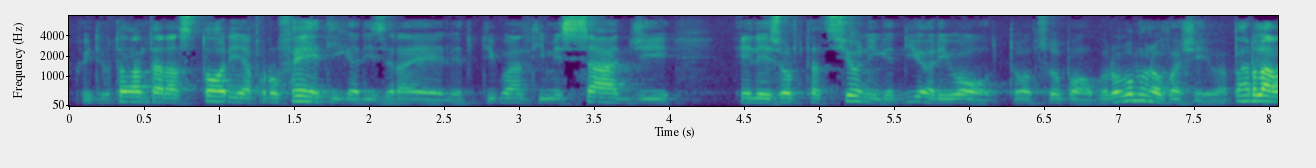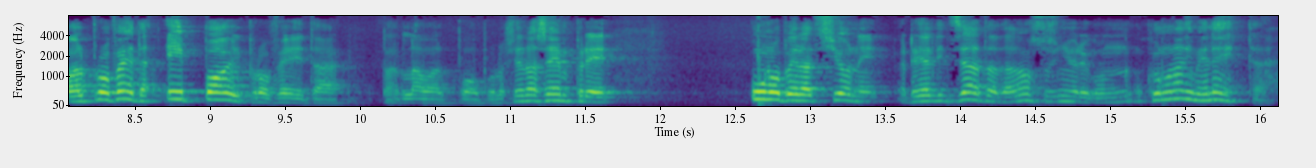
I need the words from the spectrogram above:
Quindi tutta quanta la storia profetica di Israele, tutti quanti i messaggi e le esortazioni che Dio ha rivolto al suo popolo, come lo faceva? Parlava al profeta e poi il profeta parlava al popolo. C'era sempre un'operazione realizzata dal nostro Signore con, con un'anima eletta.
